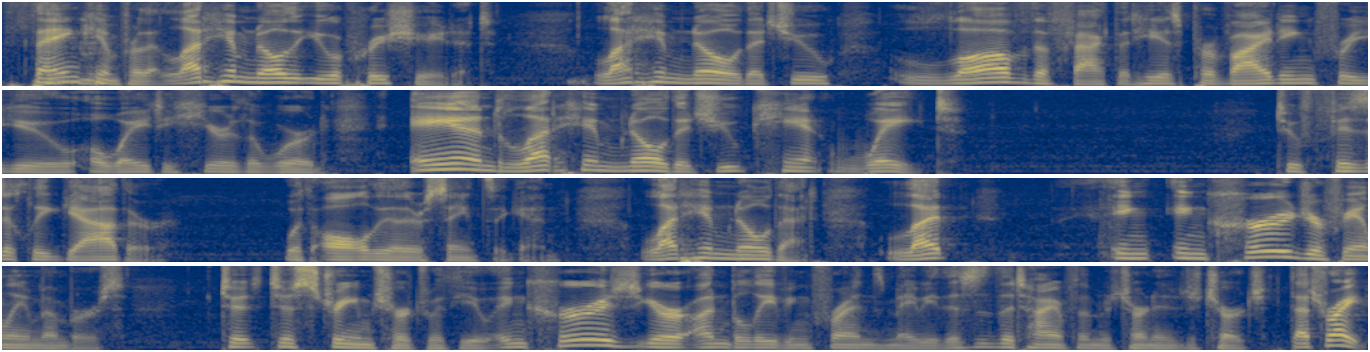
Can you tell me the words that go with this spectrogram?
Thank mm-hmm. him for that. Let him know that you appreciate it. Let him know that you love the fact that he is providing for you a way to hear the word. And let him know that you can't wait to physically gather with all the other saints again. Let him know that. Let en- encourage your family members to, to stream church with you. Encourage your unbelieving friends, maybe this is the time for them to turn into church. That's right.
